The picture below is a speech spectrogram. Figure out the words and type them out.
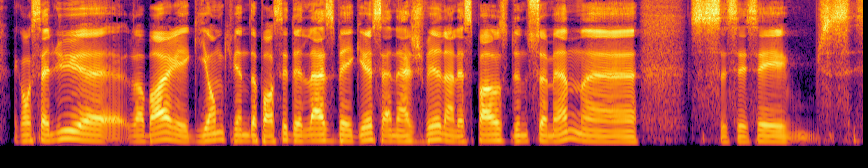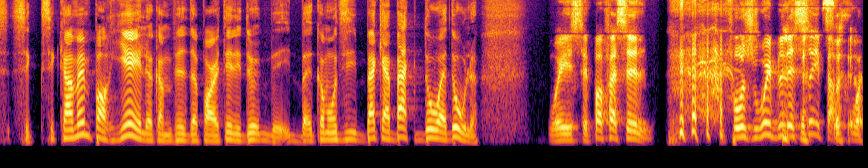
On salue euh, Robert et Guillaume qui viennent de passer de Las Vegas à Nashville dans l'espace d'une semaine. Euh, c'est quand même pas rien là, comme ville de party, les deux, comme on dit, back à back, dos à dos. Là. Oui, c'est pas facile. faut jouer blessé parfois.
